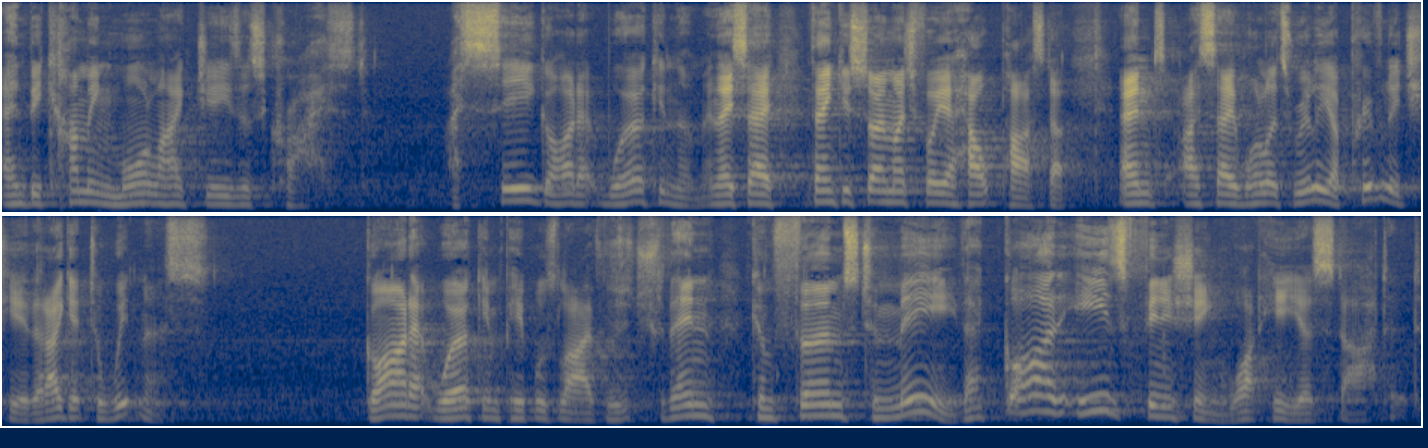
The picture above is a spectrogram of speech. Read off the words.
and becoming more like Jesus Christ. I see God at work in them. And they say, Thank you so much for your help, Pastor. And I say, Well, it's really a privilege here that I get to witness. God at work in people's lives, which then confirms to me that God is finishing what He has started.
